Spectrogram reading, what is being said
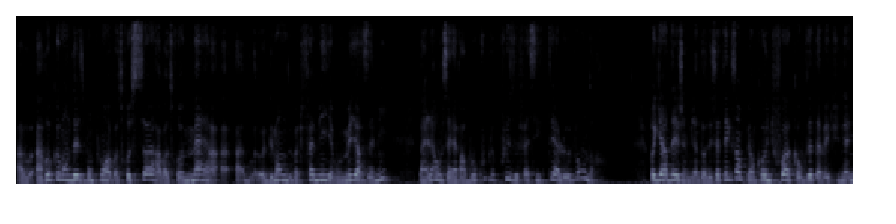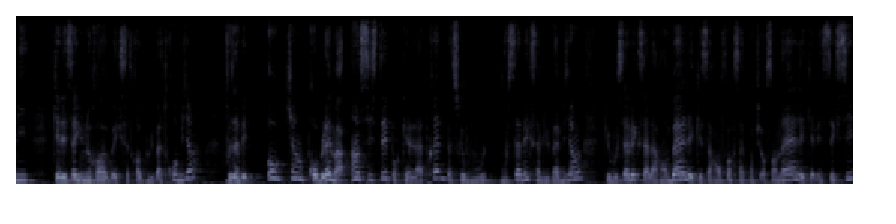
à, recommander ce bon plan à votre soeur, à votre mère, à, des membres de votre famille, à vos meilleurs amis, bah là, vous allez avoir beaucoup plus de facilité à le vendre. Regardez, j'aime bien donner cet exemple, mais encore une fois, quand vous êtes avec une amie, qu'elle essaye une robe et que cette robe lui va trop bien, vous n'avez aucun problème à insister pour qu'elle la prenne parce que vous, vous savez que ça lui va bien, que vous savez que ça la rend belle et que ça renforce sa confiance en elle et qu'elle est sexy,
